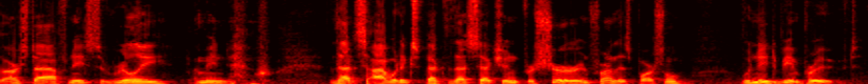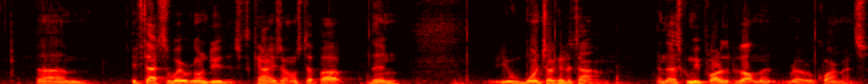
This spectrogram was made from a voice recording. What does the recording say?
our staff needs to really, I mean, that's, I would expect that that section for sure in front of this parcel would need to be improved. Um, If that's the way we're gonna do this. If the county's not gonna step up, then you, one chunk at a time. And that's gonna be part of the development re- requirements,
